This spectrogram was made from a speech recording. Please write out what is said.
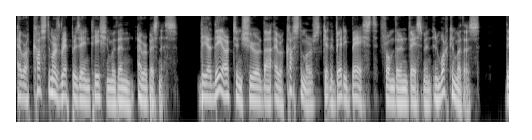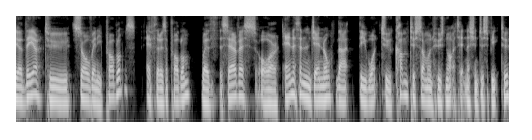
our customers' representation within our business. They are there to ensure that our customers get the very best from their investment in working with us. They are there to solve any problems if there is a problem with the service or anything in general that they want to come to someone who's not a technician to speak to.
